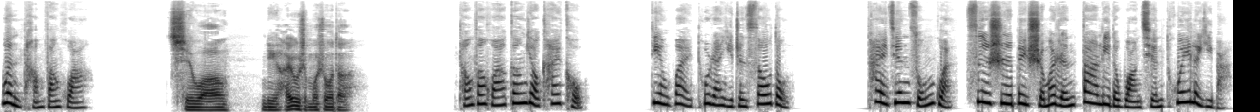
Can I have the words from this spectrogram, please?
问唐繁华。齐王，你还有什么说的？唐繁华刚要开口，殿外突然一阵骚动，太监总管似是被什么人大力的往前推了一把，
